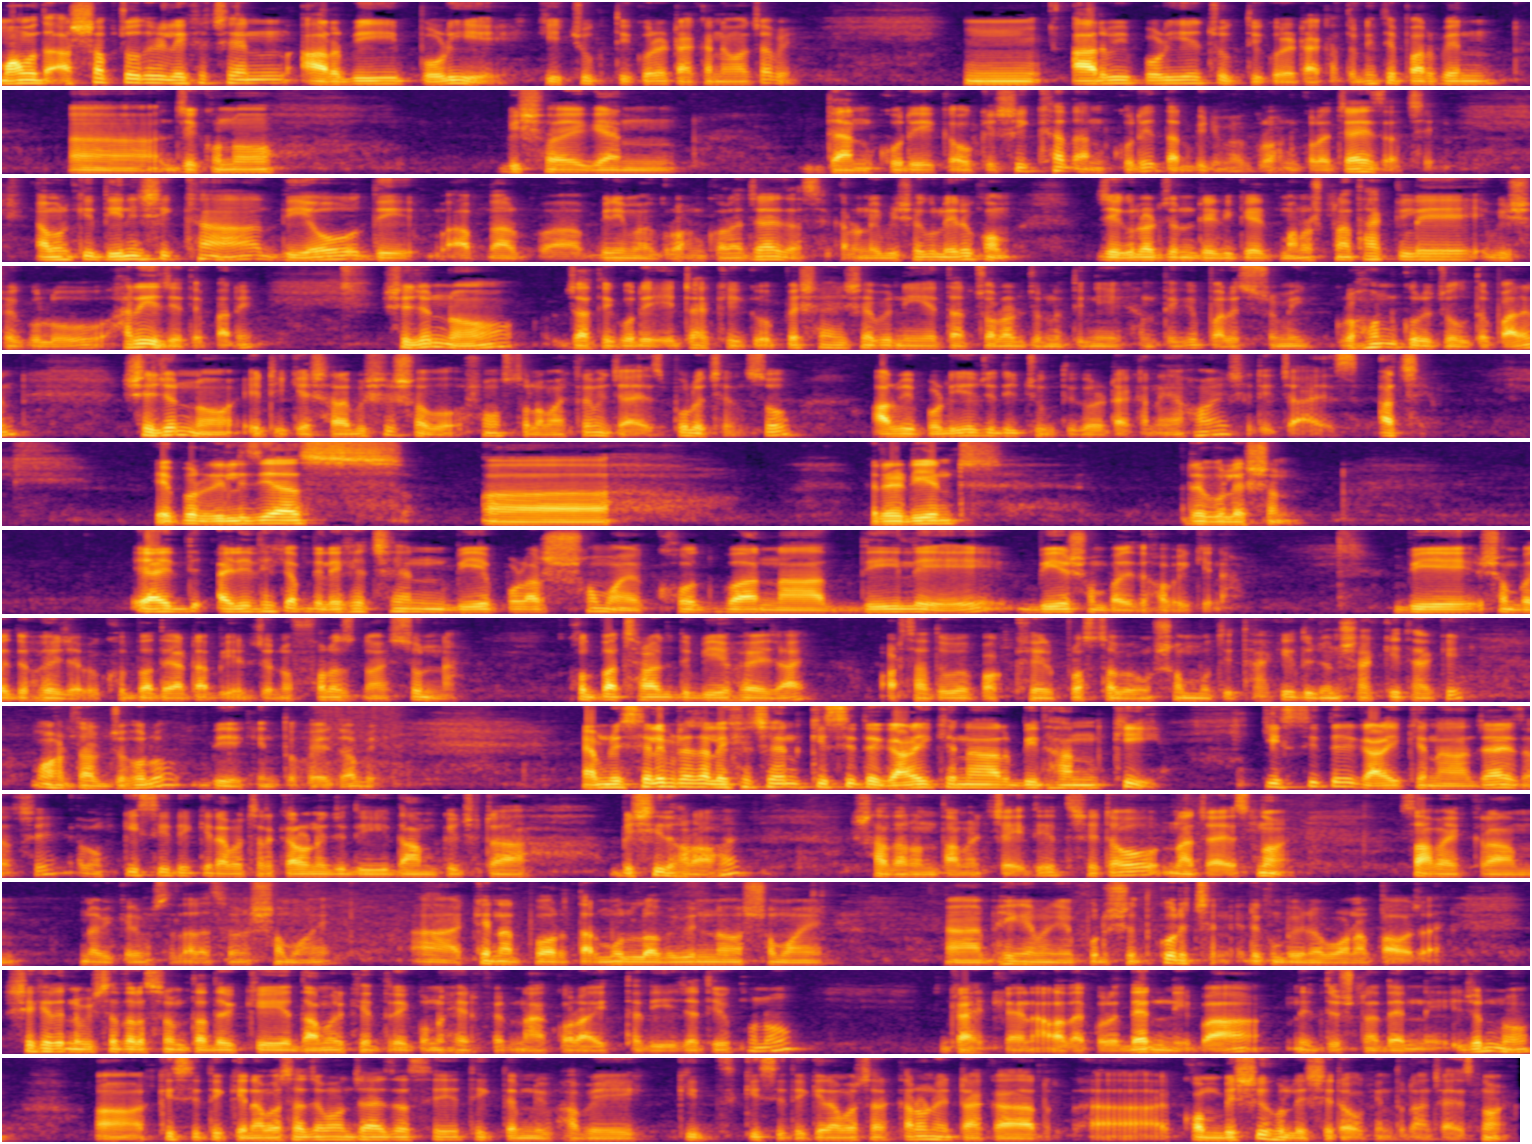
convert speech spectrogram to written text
মোহাম্মদ আশরাফ চৌধুরী লিখেছেন, আরবি পড়িয়ে কি চুক্তি করে টাকা নেওয়া যাবে? আরবি পড়িয়ে চুক্তি করে টাকা তো নিতে পারবেন। যে কোনো বিষয়ে জ্ঞান দান করে, কাউকে শিক্ষা দান করে তার বিনিময় গ্রহণ করা যায় আছে। এমনকি দিনী শিক্ষা দিয়েও আপনার বিনিময় গ্রহণ করা জায়েজ আছে কারণ এই বিষয়গুলো এরকম যেগুলোর জন্য ডেডিকেট মানুষ না থাকলে এই বিষয়গুলো হারিয়ে যেতে পারে। সেজন্য যাতে করে এটাকে কেউ পেশা হিসাবে নিয়ে তার চলার জন্য তিনি এখান থেকে পারিশ্রমিক গ্রহণ করে চলতে পারেন। সেজন্য এটিকে সারা বিশ্বের সব, সমস্ত লামাক্রামে জায়েজ বলেছেন। সো, আরবি পড়িয়ে যদি চুক্তি করে টাকা নেওয়া হয়, সেটি জায়েজ আছে। এরপর রিলিজিয়াস রেডিয়েন্ট রেগুলেশন এই আইডি- থেকে আপনি লিখেছেন, বিয়ে পড়ার সময় খোদবা না দিলে বিয়ে সম্পাদিত হবে কিনা? বিয়ে সম্পাদিত হয়ে যাবে। খোদবা দেওয়াটা বিয়ের জন্য ফরজ নয় সুন্না খোদবা ছাড়া যদি বিয়ে হয়ে যায়, অর্থাৎ উভয় পক্ষের প্রস্তাব এবং সম্মতি থাকে, দুজন সাক্ষী থাকে, মহার্ধার্য হলো বিয়ে কিন্তু হয়ে যাবে। এমনি সেলিম রাজা লিখেছেন, কিস্তিতে গাড়ি কেনার বিধান কি? কিস্তিতে গাড়ি কেনা জায়েজ আছে এবং কিস্তিতে কেনা বেচার কারণে যদি দাম কিছুটা বেশি ধরা হয়, সাধারণ দামের চাইতে সেটাও না জায়েজ নয়। সাহবাইকরাম নবী করিম সাল্লাহ আসলামের সময় কেনার পর তার মূল্য বিভিন্ন সময় ভেঙে ভেঙে পরিশোধ করেছেন। এরকম বিভিন্ন বর্ণনা পাওয়া যায়। সেক্ষেত্রে নবী সাল্লাহ আসলাম তাদেরকে দামের ক্ষেত্রে কোনো হেরফের না করা ইত্যাদি জাতীয় কোনো গাইডলাইন আলাদা করে দেননি বা নির্দেশনা দেননি। এই জন্য কিস্তিতে কেনাবেচা যেমন জায়জ আছে, ঠিক তেমনিভাবে কিস্তিতে কেনাবেচার কারণে টাকার কম বেশি হলে সেটাও কিন্তু না জায়জ নয়।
